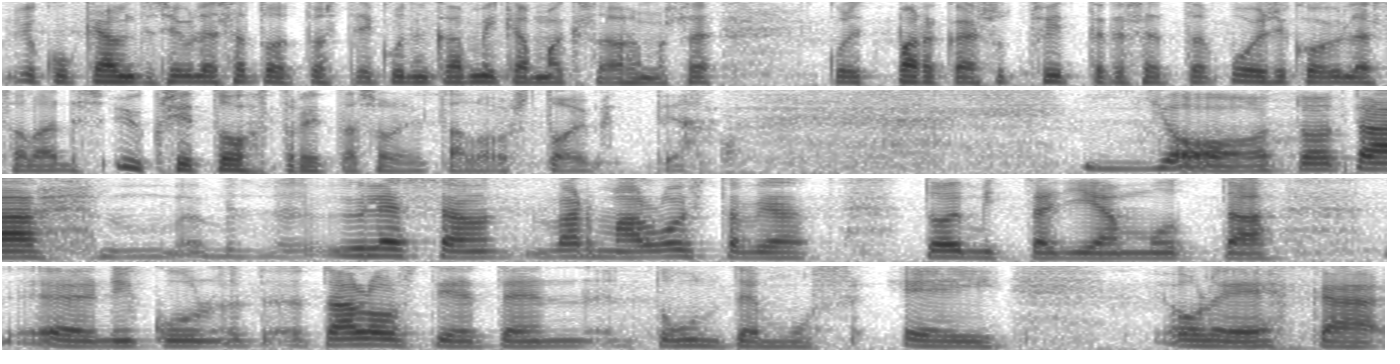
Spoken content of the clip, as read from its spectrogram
joku käyntisi yleensä, toivottavasti ei kuitenkaan mikä maksaa ohjelmassa, kun olit parkaissut Twitterissä, että voisiko yleensä olla edes yksi tohtoritasoinen taloustoimittaja? Joo, tota, Ylessä on varmaan loistavia toimittajia, mutta e, niin kuin, taloustieteen tuntemus ei ole ehkä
